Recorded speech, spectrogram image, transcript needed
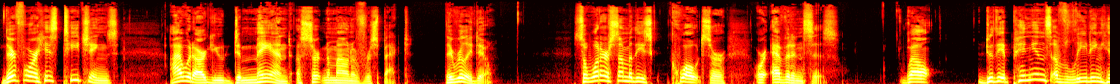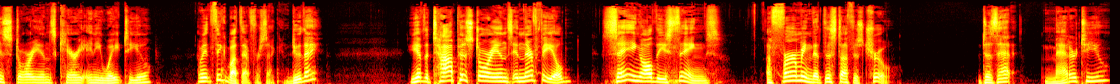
Therefore, his teachings, I would argue, demand a certain amount of respect. They really do. So, what are some of these quotes or, or evidences? Well, do the opinions of leading historians carry any weight to you? I mean, think about that for a second. Do they? You have the top historians in their field saying all these things, affirming that this stuff is true, does that matter to you?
